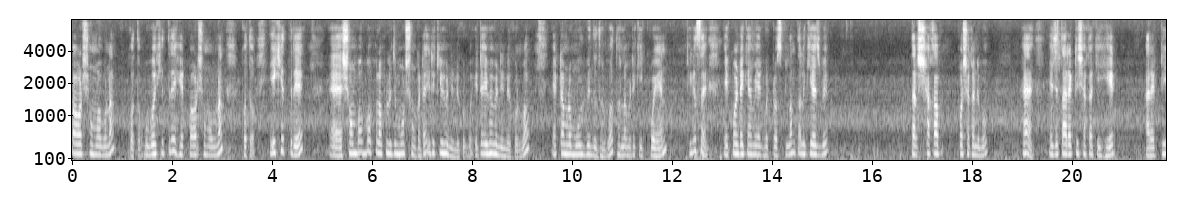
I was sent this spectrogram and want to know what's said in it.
পাওয়ার সম্ভাবনা কত? উভয় ক্ষেত্রে হেড পাওয়ার সম্ভাবনা কত? এক্ষেত্রে সম্ভাব্য ফলাফলের যে মোট সংখ্যাটা, এটা কীভাবে নির্ণয় করব? এটা এইভাবে নির্ণয় করব। একটা আমরা মূল বিন্দু ধরবো, ধরলাম এটা কি কয়েন ঠিক আছে? এই কয়েনটাকে আমি একবার টস করলাম, তাহলে কি আসবে? তার শাখা প্রশাখা নেব হ্যাঁ? এই যে তার একটি শাখা কি হেড আর একটি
